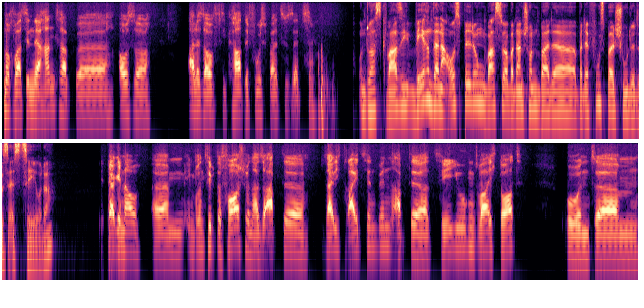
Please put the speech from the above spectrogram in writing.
noch was in der Hand habe, äh, außer alles auf die Karte Fußball zu setzen. Und du hast quasi während deiner Ausbildung warst du aber dann schon bei der, bei der Fußballschule des SC, oder? Ja, genau. Ähm, Im Prinzip davor schon. Also ab der, seit ich 13 bin, ab der C-Jugend war ich dort. Und ähm,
